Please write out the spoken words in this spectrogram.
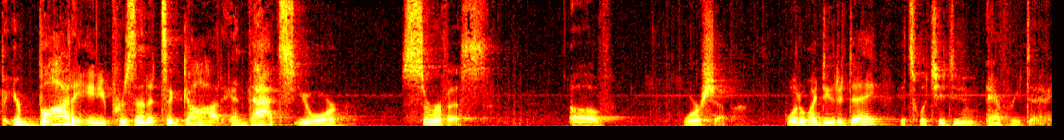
but your body, and you present it to God, and that's your service of worship. What do I do today? It's what you do every day.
